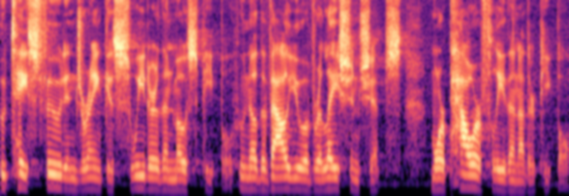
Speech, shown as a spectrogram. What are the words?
who taste food and drink is sweeter than most people, who know the value of relationships more powerfully than other people.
